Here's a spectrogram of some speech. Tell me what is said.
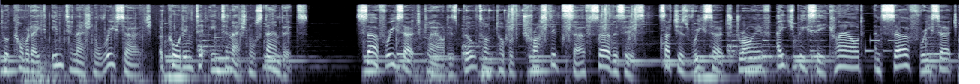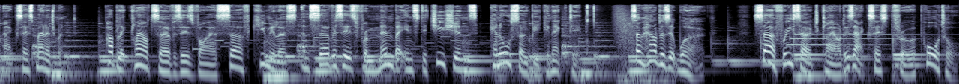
to accommodate international research according to international standards. SURF Research Cloud is built on top of trusted SURF services such as Research Drive, HPC Cloud and SURF Research Access Management. Public cloud services via SURF Cumulus and services from member institutions can also be connected. So how does it work? SURF Research Cloud is accessed through a portal.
